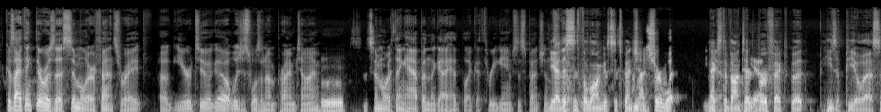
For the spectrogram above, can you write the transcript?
because I think there was a similar offense, right, a year or two ago. It was just wasn't on prime time. Mhm. A similar thing happened. The guy had like a three game suspension. Yeah, this is the longest suspension. I'm not sure what next yeah. to Vontaze Yeah. Perfect, but he's a POS.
